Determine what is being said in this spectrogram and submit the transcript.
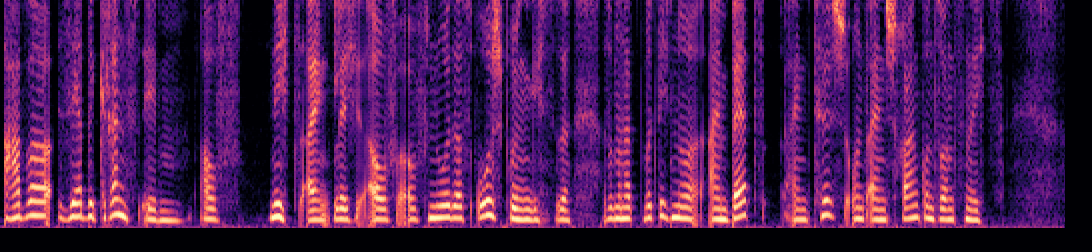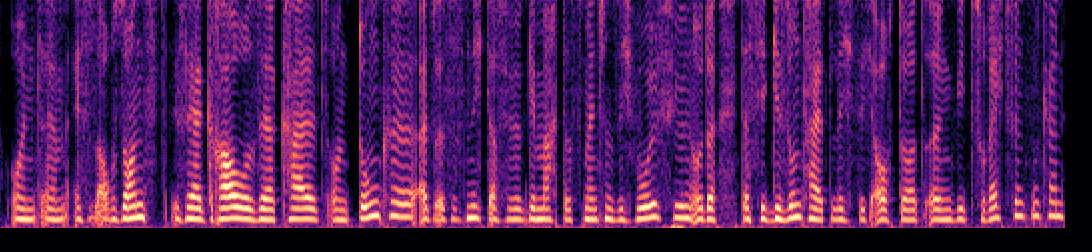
aber sehr begrenzt eben auf nichts eigentlich, auf, auf nur das Ursprünglichste. Also man hat wirklich nur ein Bett, einen Tisch und einen Schrank und sonst nichts. Und ähm, es ist auch sonst sehr grau, sehr kalt und dunkel. Also es ist nicht dafür gemacht, dass Menschen sich wohlfühlen oder dass sie gesundheitlich sich auch dort irgendwie zurechtfinden können,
